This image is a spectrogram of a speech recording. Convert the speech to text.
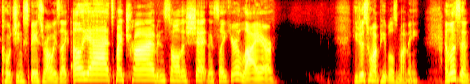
coaching space are always like, oh, yeah, it's my tribe and it's all this shit. And it's like, you're a liar. You just want people's money. And listen,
